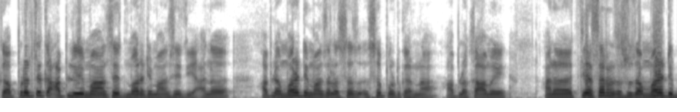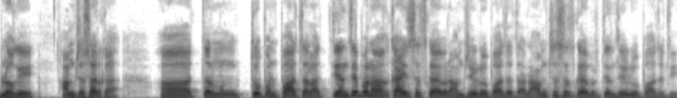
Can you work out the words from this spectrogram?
का प्रत्येक आपली माणसं आहेत मराठी माणसं आहेत आणि आपल्या मराठी माणसाला स सपोर्ट करणं आपलं काम आहे. आणि त्या सरांचा सुद्धा मराठी ब्लॉग आहे आमच्यासारखा. तर मग तो पण पाहत चला. त्यांचे पण काही सबस्क्रायबर आमचे व्हिडिओ पाहतात आणि आमचे सबस्क्रायबर त्यांचे व्हिडिओ पाहत होती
